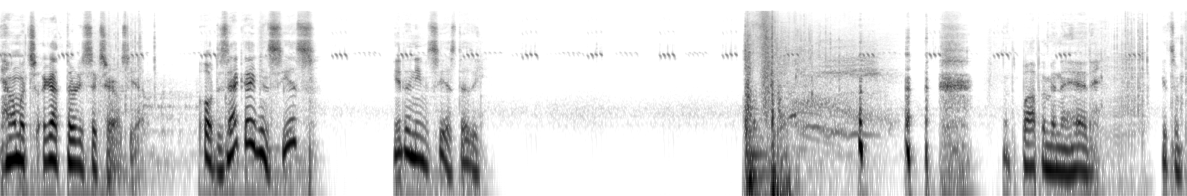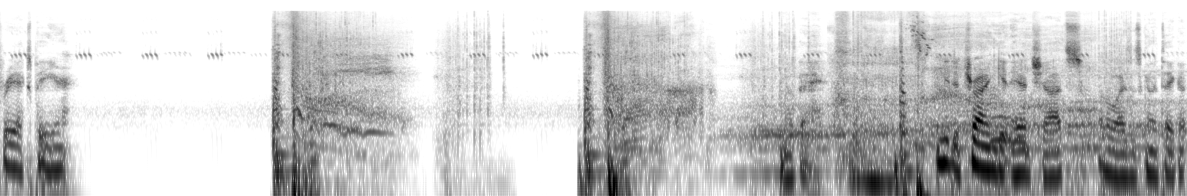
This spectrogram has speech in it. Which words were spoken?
How much? I got 36 arrows. Yeah. Oh, does that guy even see us? He doesn't even see us, does he? Let's bop him in the head. Get some free XP here. Okay. We need to try and get headshots. Otherwise it's going to take a,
